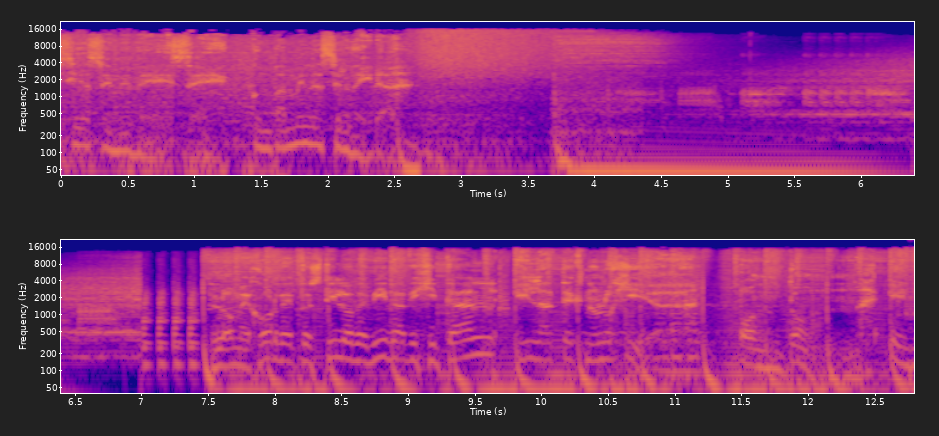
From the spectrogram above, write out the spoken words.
Noticias MBS con Pamela Cerdeira. Lo mejor de tu estilo de vida digital y la tecnología. Pontón en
